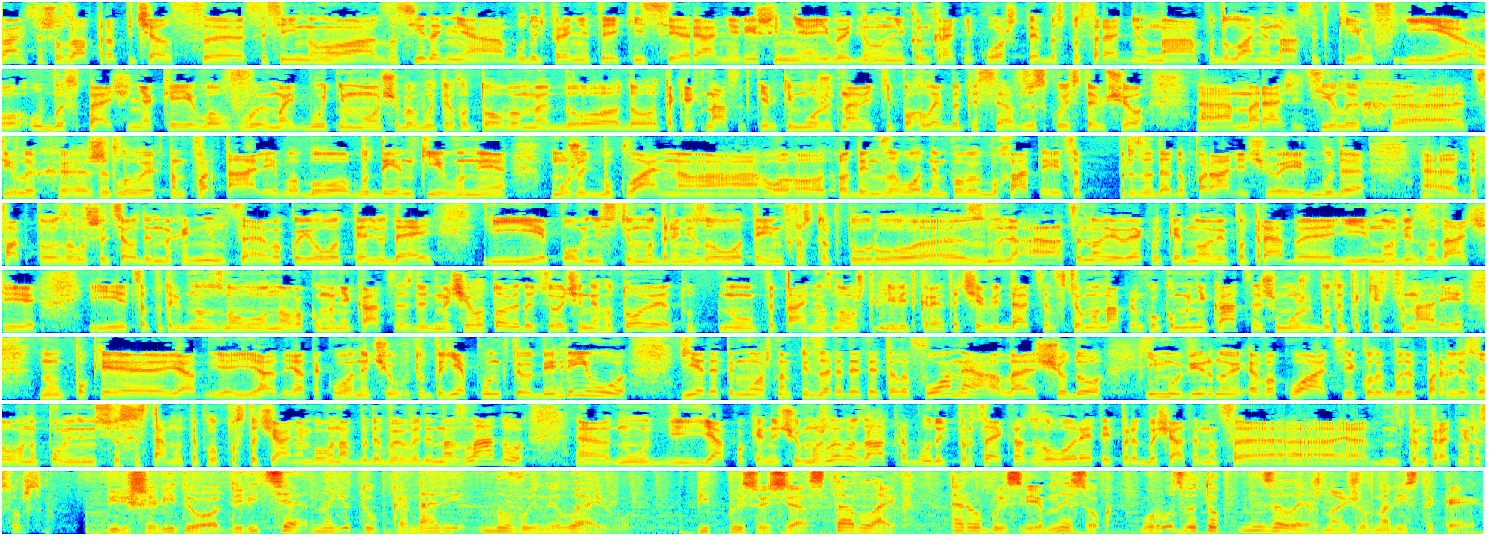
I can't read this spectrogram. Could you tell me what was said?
Сподіваємося, що завтра під час е, сесійного засідання будуть прийняті якісь реальні рішення і виділені конкретні кошти безпосередньо на подолання наслідків і убезпечення Києва в майбутньому, щоб бути готовими до, до таких наслідків, які можуть навіть і поглибитися в зв'язку з тим, що е, мережі цілих е, цілих житлових там кварталів або будинків вони можуть буквально один за одним повибухати, і це призведе до паралічу, і буде е, де-факто залишиться один механізм: це евакуйовувати людей і повністю модернізовувати інфраструктуру е, з нуля. А це нові виклики, нові потреби і нові задачі. І це потрібно знову нова комунікація з людьми. Чи готові до цього, чи не готові? Тут ну питання знову ж таки відкрите. Чи віддаться в цьому напрямку комунікація, що можуть бути такі сценарії? Ну поки я, я, я, я такого не чув. Тобто є пункти обігріву, є де ти можеш там підзарядити телефони, але щодо імовірної евакуації, коли буде паралізовано повністю систему теплопостачання, бо вона буде виведена з ладу. е, Ну я поки не чую. Можливо, завтра будуть про це якраз говорити і передбачати на це е, конкретні ресурси. Більше відео дивіться на Ютуб каналі Новини Лайву. Підписуйся, став лайк та роби свій внесок у розвиток незалежної журналістики.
